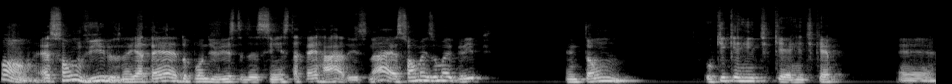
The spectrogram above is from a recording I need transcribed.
Bom, é só um vírus, né? E até do ponto de vista da ciência está até errado isso. Né? Ah, é só mais uma gripe. Então, o que, que a gente quer? A gente quer é,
